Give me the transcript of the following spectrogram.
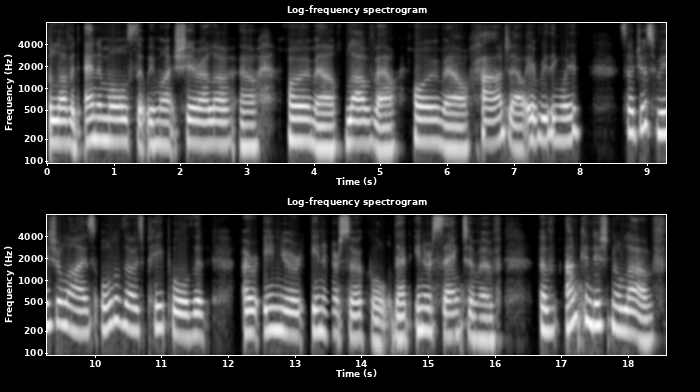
beloved animals that we might share our love, our home, our love, our home, our heart, our everything with. So just visualize all of those people that are in your inner circle, that inner sanctum of, of unconditional love.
